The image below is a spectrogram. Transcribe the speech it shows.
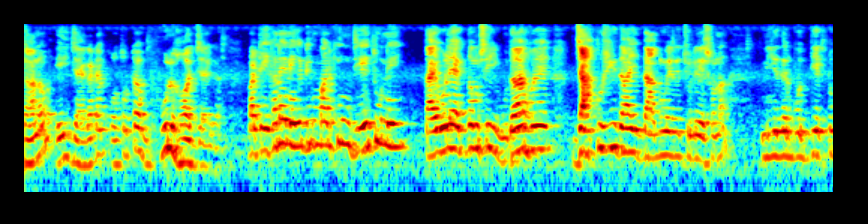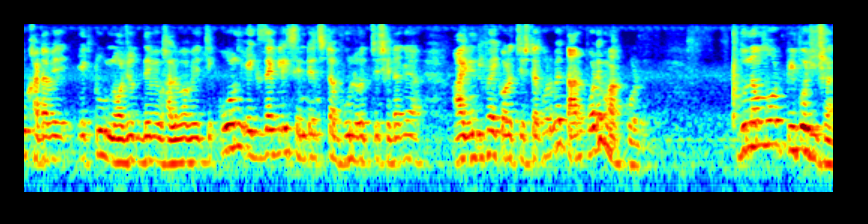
জানো এই জায়গাটা কতটা ভুল হওয়ার জায়গা। বাট এখানে নেগেটিভ মার্কিং যেহেতু নেই তাই বলে একদম সেই উদার হয়ে যা খুশি তাই দাগ মেরে চলে এসো না। নিজেদের বুদ্ধি একটু খাটাবে, একটু নজর দেবে ভালোভাবে যে কোন এক্স্যাক্টলি সেন্টেন্সটা ভুল হচ্ছে সেটাকে আইডেন্টিফাই করার চেষ্টা করবে, তারপরে মার্ক করবে। দু নম্বর প্রিপোজিশন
